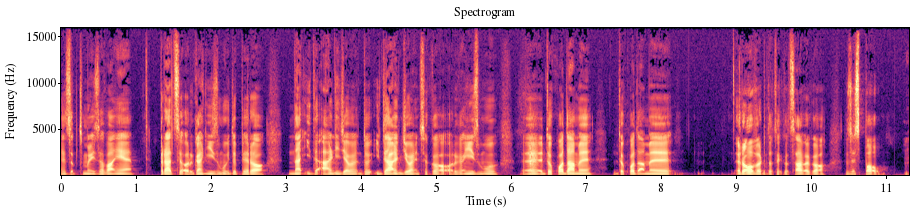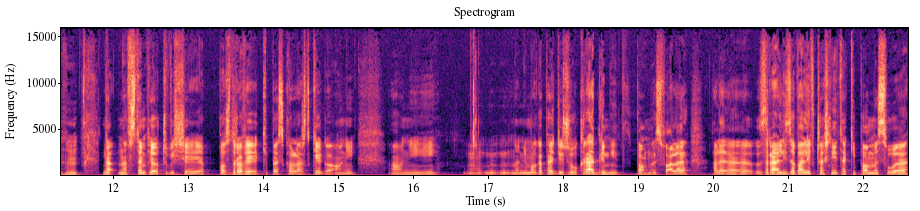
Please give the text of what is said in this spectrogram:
zoptymalizowanie pracy organizmu i dopiero na idealnie działa, do idealnie działającego organizmu yy, dokładamy, dokładamy rower do tego całego zespołu. Mhm. Na, na wstępie oczywiście ja pozdrowię ekipę Skolarskiego. Oni, oni no nie mogę powiedzieć, że ukradli mi pomysł, ale, ale zrealizowali wcześniej taki pomysł e,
